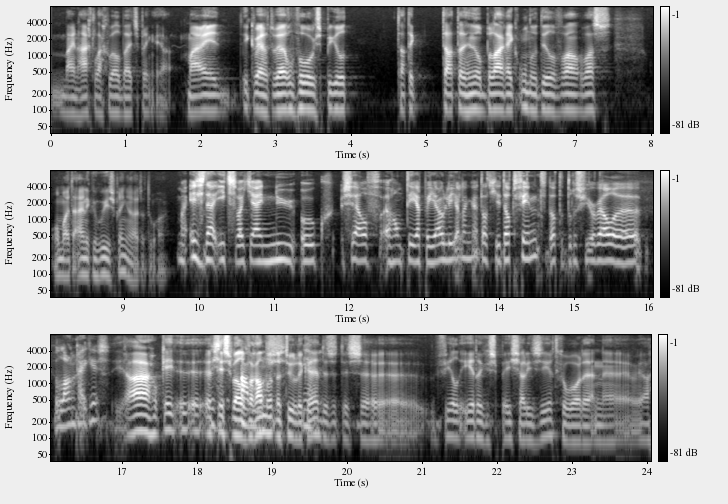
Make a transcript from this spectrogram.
mijn hart lag wel bij het springen, ja. Maar ik werd wel voorgespiegeld dat ik dat een heel belangrijk onderdeel van was om uiteindelijk een goede springruiter te worden. Maar is daar iets wat jij nu ook zelf eh, hanteert bij jouw leerlingen? Dat je dat vindt, dat de dressuur wel eh, belangrijk is? Ja, oké, eh, het het is wel anders? veranderd natuurlijk. Ja. Hè? Dus het is veel eerder gespecialiseerd geworden. En ja,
